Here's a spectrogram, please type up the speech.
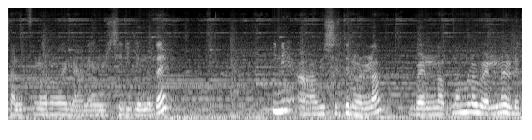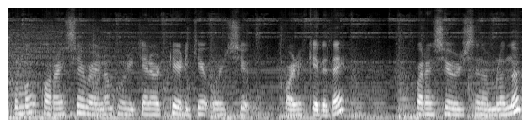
സൺഫ്ലവർ ഓയിലാണ് ഒഴിച്ചിരിക്കുന്നത്. ഇനി ആവശ്യത്തിനുള്ള വെള്ളം നമ്മൾ വെള്ളം എടുക്കുമ്പോൾ കുറേശ്ശെ വേണം ഒഴിക്കാൻ. ഒറ്റയടിക്ക് ഒഴിച്ച് കുഴക്കരുത്. കുറേശ്ശെ ഒഴിച്ച് നമ്മളൊന്ന്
